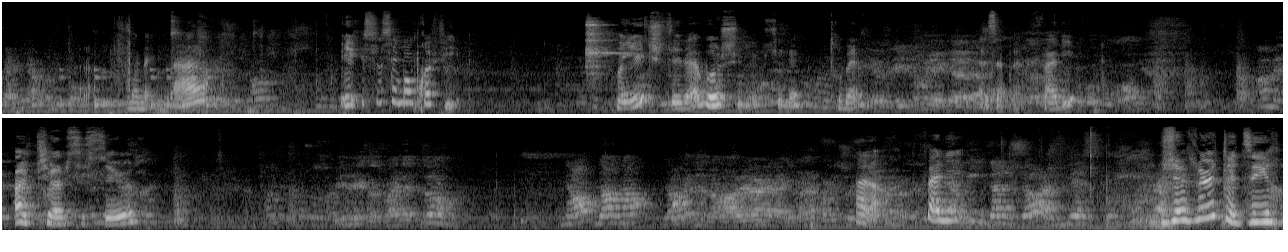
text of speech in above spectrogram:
Voilà, mon animal. Et ça, c'est mon profil. Vous voyez, je suis célèbre, je suis célèbre, célèbre. Trop belle. Elle s'appelle Fanny. Un chum, c'est sûr. Alors, Fanny, je veux te dire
